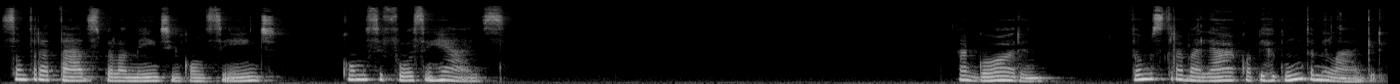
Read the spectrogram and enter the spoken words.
são tratados pela mente inconsciente como se fossem reais. Agora, vamos trabalhar com a pergunta milagre.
